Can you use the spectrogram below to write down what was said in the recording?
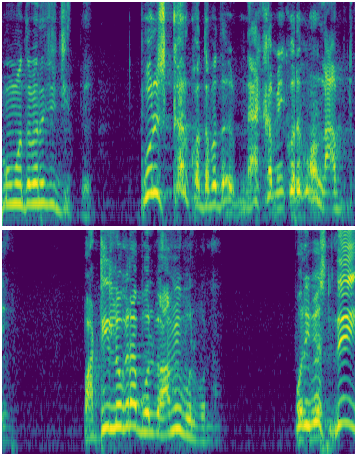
মমতা ব্যানার্জি জিতবে। পরিষ্কার কথা বলতে, ন্যাকামি করে কোনো লাভ নেই। পার্টির লোকরা বলবে, আমি বলব না। পরিবেশ নেই।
